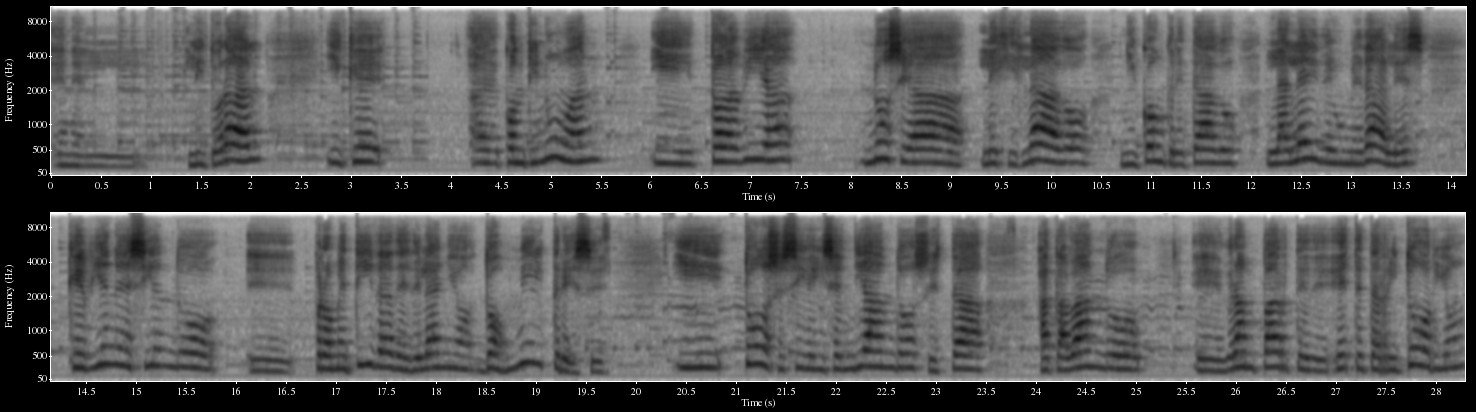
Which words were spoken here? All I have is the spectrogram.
en el litoral y que eh, continúan y todavía no se ha legislado ni concretado la ley de humedales que viene siendo eh, prometida desde el año 2013 y todo se sigue incendiando, se está acabando eh, gran parte de este territorio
